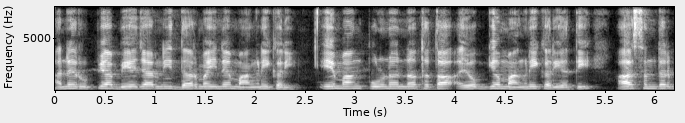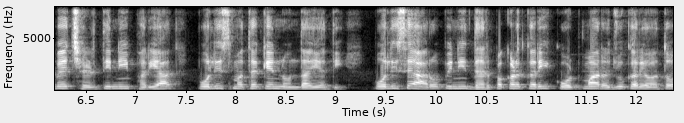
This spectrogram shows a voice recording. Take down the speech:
અને રૂપિયા બે હજારની દર મહિને માંગણી કરી. એ માંગ પૂર્ણ ન થતાં અયોગ્ય માંગણી કરી હતી. આ સંદર્ભે છેડતીની ફરિયાદ પોલીસ મથકે નોંધાઈ હતી. પોલીસે આરોપીની ધરપકડ કરી કોર્ટમાં રજૂ કર્યો હતો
